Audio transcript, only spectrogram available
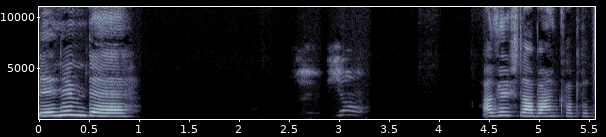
Benim de. Ya Arkadaşlar ben kapatıyorum.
